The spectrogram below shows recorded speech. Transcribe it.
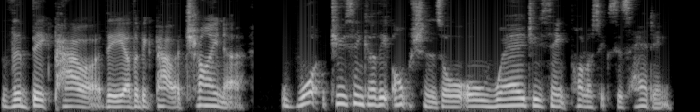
the big power, the other big power, China, what do you think are the options or, or where do you think politics is heading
